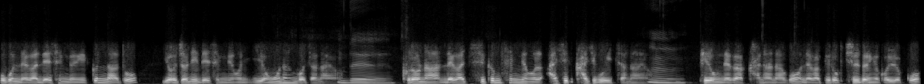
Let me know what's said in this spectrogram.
혹은 내가 내 생명이 끝나도 여전히 내 생명은 영원한 거잖아요. 네. 그러나 내가 지금 생명을 아직 가지고 있잖아요. 음. 비록 내가 가난하고 내가 비록 질병에 걸렸고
